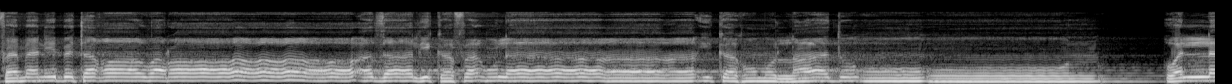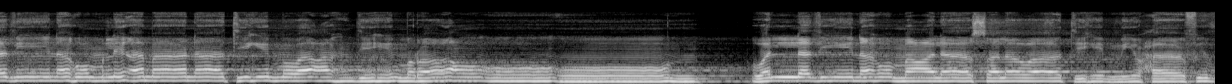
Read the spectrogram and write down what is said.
فمن ابتغى وراء ذلك فأولئك هم العادون. والذين هم لأماناتهم وعهدهم راعون. والذين هم على صلواتهم يحافظون.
